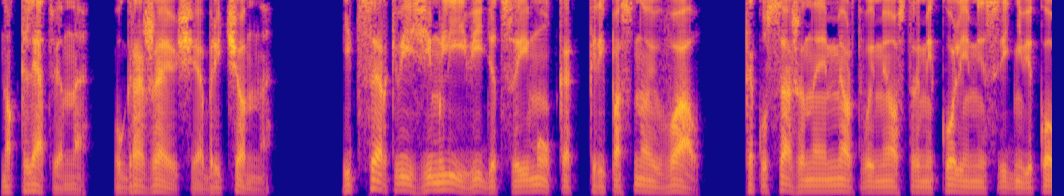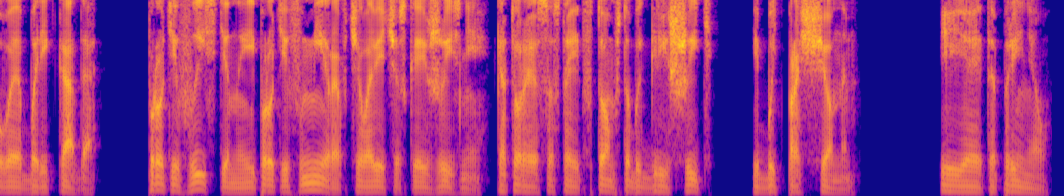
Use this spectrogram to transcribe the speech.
но клятвенно, угрожающе, обреченно. И церкви земли видятся ему, как крепостной вал, как усаженная мертвыми острыми кольями средневековая баррикада, против истины и против мира в человеческой жизни, которая состоит в том, чтобы грешить и быть прощенным. И я это принял,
